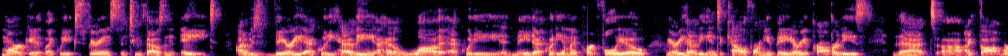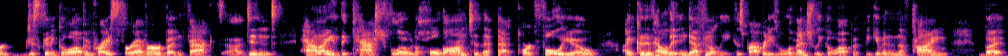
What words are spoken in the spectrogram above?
market like we experienced in 2008, I was very equity heavy. I had a lot of equity, had made equity in my portfolio, very heavy into California Bay Area properties that uh, I thought were just going to go up in price forever, but in fact uh, didn't. Had I the cash flow to hold on to that portfolio, I could have held it indefinitely because properties will eventually go up if given enough time. But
